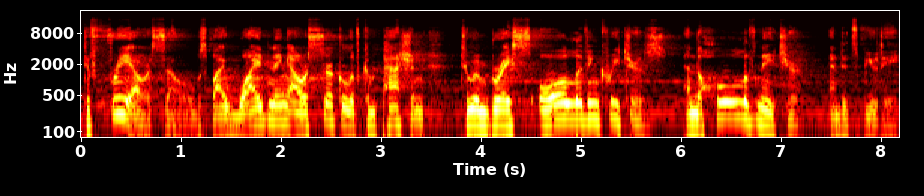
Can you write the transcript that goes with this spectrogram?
to free ourselves by widening our circle of compassion to embrace all living creatures and the whole of nature and its beauty.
